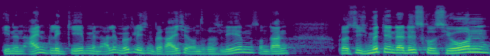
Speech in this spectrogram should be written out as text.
ihnen Einblick geben in alle möglichen Bereiche unseres Lebens und dann plötzlich mitten in der Diskussion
